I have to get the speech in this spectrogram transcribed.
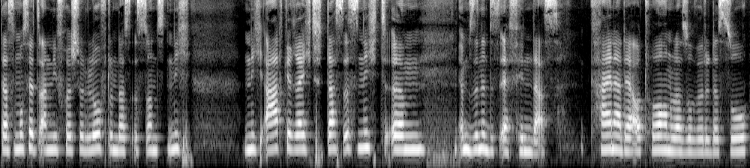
das muss jetzt an die frische Luft und das ist sonst nicht, nicht artgerecht. Das ist nicht ähm, im Sinne des Erfinders. Keiner der Autoren oder so würde das so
